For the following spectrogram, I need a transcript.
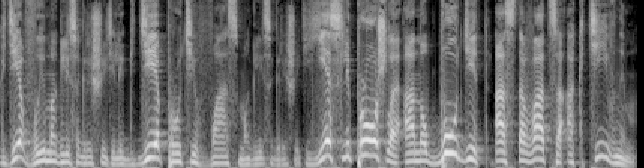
Где вы могли согрешить или где против вас могли согрешить? Если прошлое, оно будет оставаться активным,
